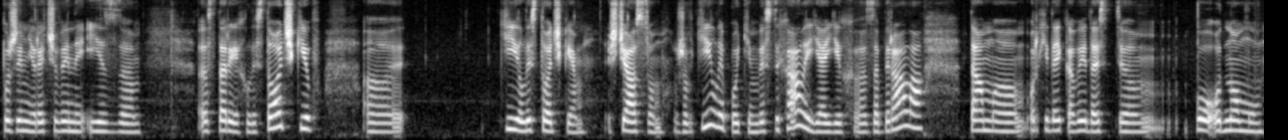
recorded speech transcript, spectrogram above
поживні речовини із е, старих листочків. Ті листочки з часом жовтіли, потім висихали, я їх забирала. Там орхідейка видасть е, по одному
